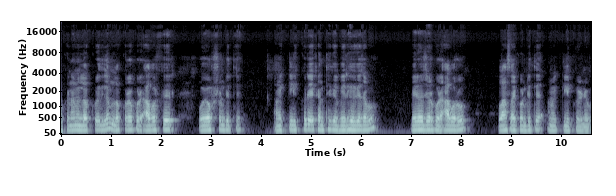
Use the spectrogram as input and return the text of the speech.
ওখানে আমি লক করে দিলাম। লক করার পরে আবার ফের ওই অপশনটিতে আমি ক্লিক করে এখান থেকে বের হয়ে যাব। বের হয়ে যাওয়ার পরে আবারও প্লাস আইকনটিতে আমি ক্লিক করে নেব।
